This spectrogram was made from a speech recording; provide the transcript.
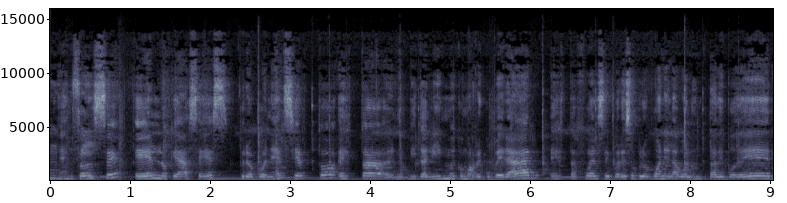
Entonces, él lo que hace es proponer, ¿cierto?, este vitalismo y cómo recuperar esta fuerza y por eso propone la voluntad de poder.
